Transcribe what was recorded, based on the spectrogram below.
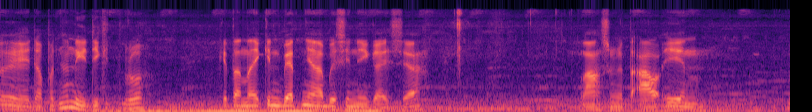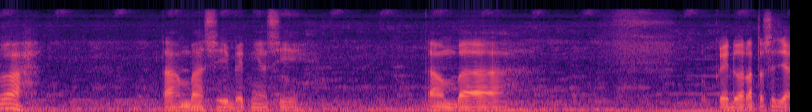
Eh dapatnya nih dikit bro kita naikin bednya habis ini guys ya. Langsung kita all in wah tambah sih bednya sih. Tambah oke 200 saja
